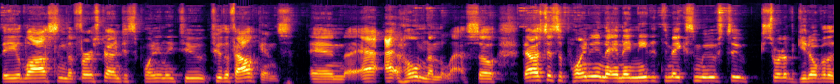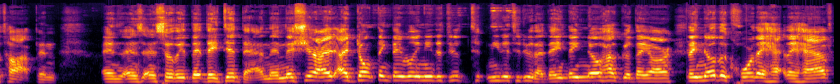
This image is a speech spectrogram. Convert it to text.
they lost in the first round disappointingly to to the Falcons and at, at home nonetheless. So that was disappointing, and they, and they needed to make some moves to sort of get over the top and. And, and, and so they, they, they did that. And then this year, I, I don't think they really needed to, to needed to do that. They, they know how good they are. They know the core they, ha- they have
